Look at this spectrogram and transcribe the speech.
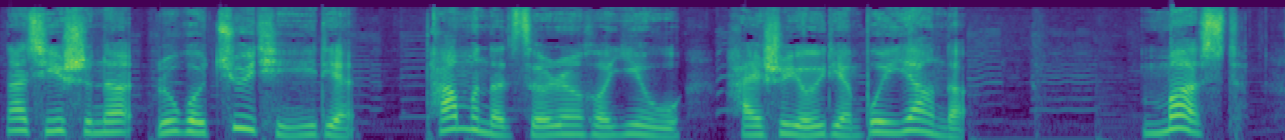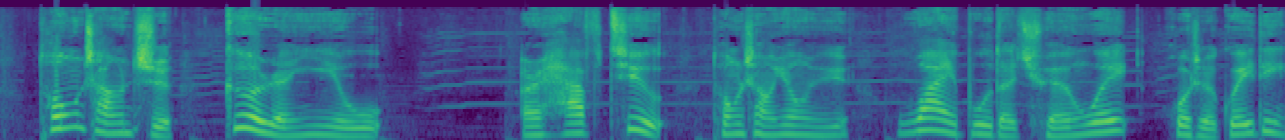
那其实呢，如果具体一点，他们的责任和义务还是有一点不一样的。must 通常指个人义务，而 have to。通常用于外部的权威或者规定，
